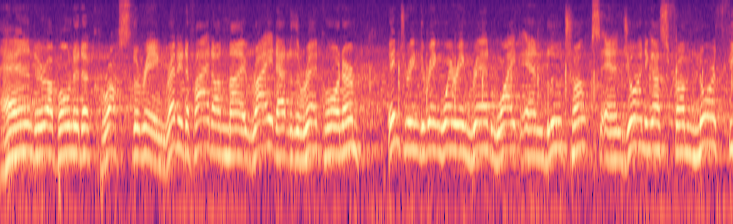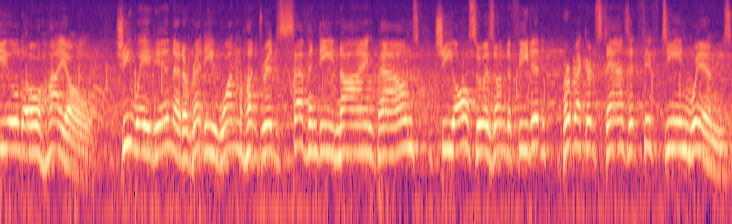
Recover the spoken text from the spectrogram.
And her opponent across the ring, ready to fight on my right out of the red corner. Entering the ring wearing red, white, and blue trunks and joining us from Northfield, Ohio. She weighed in at a ready 179 pounds. She also is undefeated. Her record stands at 15 wins,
